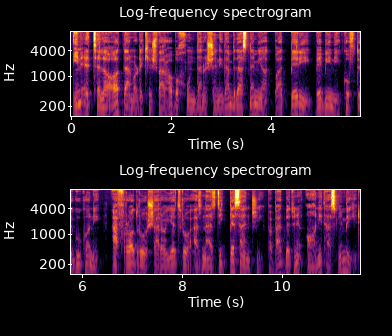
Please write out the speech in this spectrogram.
این اطلاعات در مورد کشورها با خوندن و شنیدن به دست نمیاد. باید بری ببینی گفتگو کنی افراد رو شرایط رو از نزدیک بسنجی و بعد بتونی آنی تصمیم بگیری.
